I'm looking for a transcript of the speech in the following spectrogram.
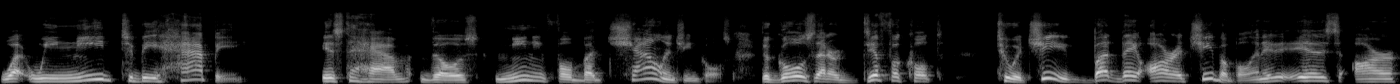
what we need to be happy is to have those meaningful but challenging goals. The goals that are difficult to achieve but they are achievable and it is our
